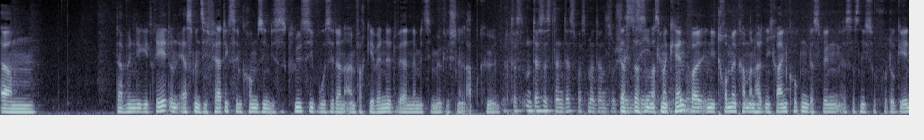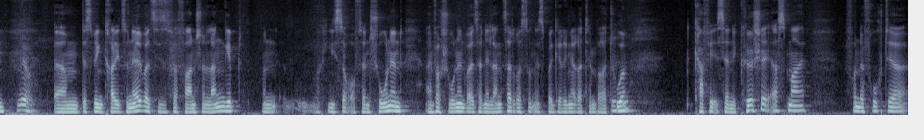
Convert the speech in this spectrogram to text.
ähm, da werden die gedreht und erst wenn sie fertig sind, kommen sie in dieses Kühlsieb, wo sie dann einfach gewendet werden, damit sie möglichst schnell abkühlen. Ach, das, und das ist dann das, was man dann so schön Das ist das, was man kennt, genau. weil in die Trommel kann man halt nicht reingucken, deswegen ist das nicht so fotogen. Ja. Ähm, deswegen traditionell, weil es dieses Verfahren schon lange gibt. Man liest auch oft dann schonend, einfach schonend, weil es halt eine Langzeitröstung ist bei geringerer Temperatur. Mhm. Kaffee ist ja eine Kirsche erstmal von der Frucht her,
